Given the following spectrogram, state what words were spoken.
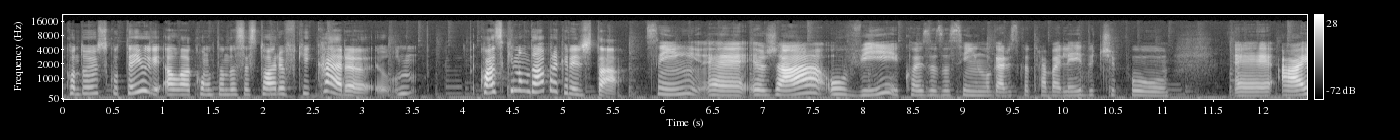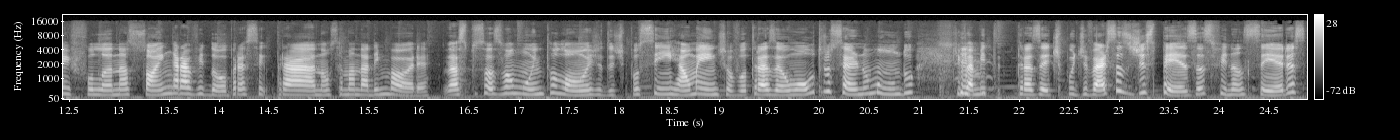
quando eu escutei ela contando essa história, eu fiquei, cara, eu, quase que não dá para acreditar. Sim, é, eu já ouvi coisas assim em lugares que eu trabalhei do tipo é, ai, fulana só engravidou pra, se, pra não ser mandada embora. As pessoas vão muito longe do tipo, sim, realmente, eu vou trazer um outro ser no mundo que vai me trazer, tipo, diversas despesas financeiras,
